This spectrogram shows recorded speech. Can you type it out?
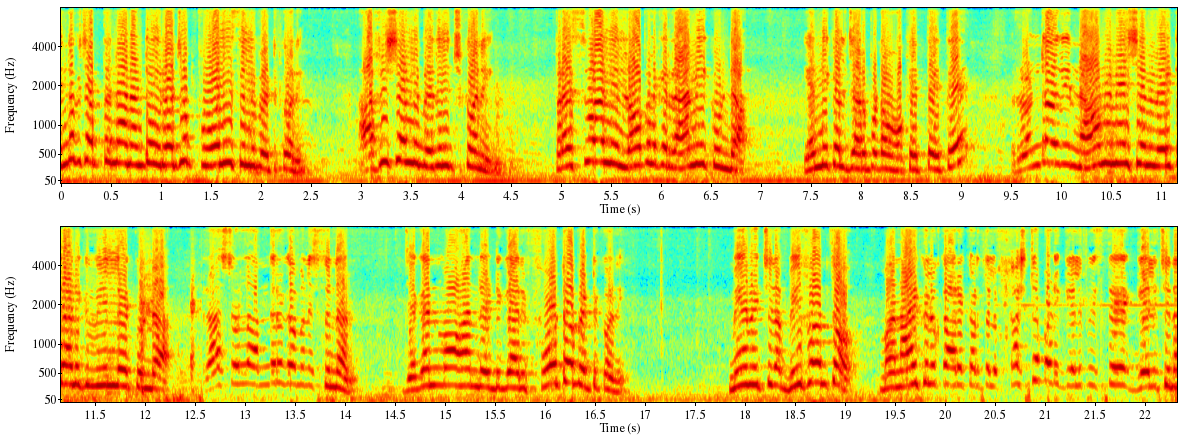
ఎందుకు చెప్తున్నానంటే ఈరోజు పోలీసులు పెట్టుకొని అఫీషియల్ని బెదిరించుకొని ప్రెస్ వాళ్ళని లోపలికి రానీయకుండా ఎన్నికలు జరపడం ఒక ఎత్తు అయితే రెండవది నామినేషన్ వేయటానికి వీలు లేకుండా రాష్ట్రంలో అందరూ గమనిస్తున్నారు. జగన్మోహన్ రెడ్డి గారి ఫోటో పెట్టుకొని మేము ఇచ్చిన బీఫామ్తో మా నాయకులు కార్యకర్తలు కష్టపడి గెలిపిస్తే గెలిచిన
